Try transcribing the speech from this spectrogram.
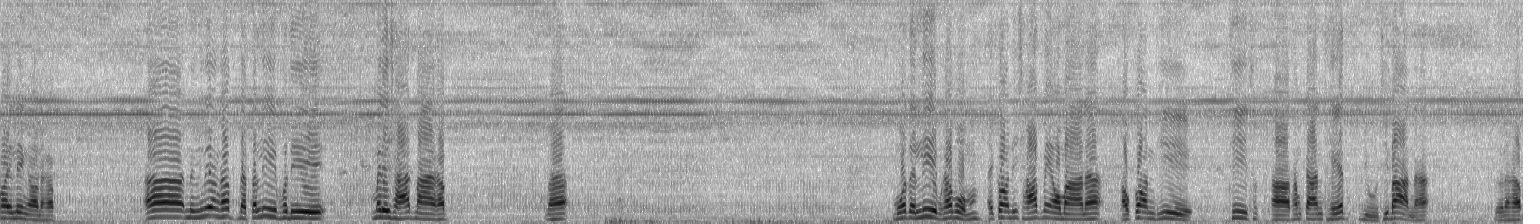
ค่อยๆเร่งเอานะครับอ่าหนึ่งเรื่องครับแบตเตอรี่พอดี ไม่ได้ชาร์จมาครับนะฮะมัวแต่รีบครับผม ไอ้ก้อนที่ชาร์จไม่เอามานะฮะเอาก้อนที่ที่ทำการเทสอยู่ที่บ้านนะฮะดูนะครับ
